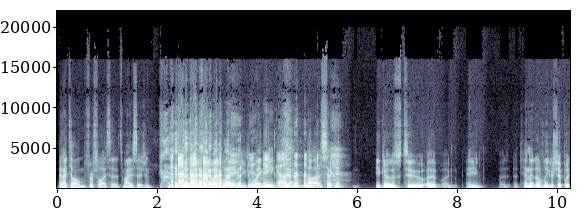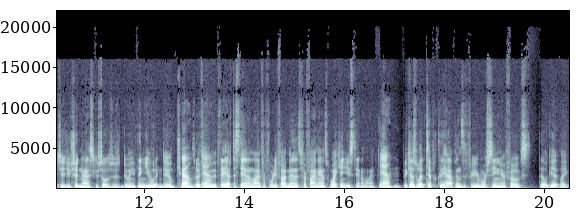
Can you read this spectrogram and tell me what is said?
And I tell them, first of all, I said it's my decision. so if there's anyone to blame, you can blame There me. Yeah. Uh, second, it goes to a, a, a, a tenet of leadership, which is you shouldn't ask your soldiers to do anything you wouldn't do. True. So if yeah. you if they have to stand in line for 45 minutes for finance, why can't you stand in line? yeah. Because what typically happens for your more senior folks, they'll get like,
